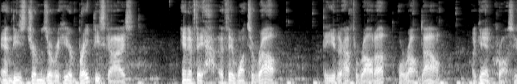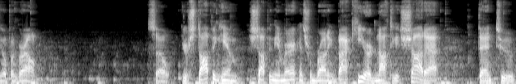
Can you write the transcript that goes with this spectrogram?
and these Germans over here break these guys, and if they if they want to route, they either have to route up or route down. Again, crossing open ground. So you're stopping him, stopping the Americans from routing back here, not to get shot at, then to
